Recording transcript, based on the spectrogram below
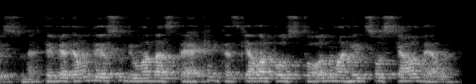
isso, né? Teve até um texto de uma das técnicas que ela postou numa rede social dela.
